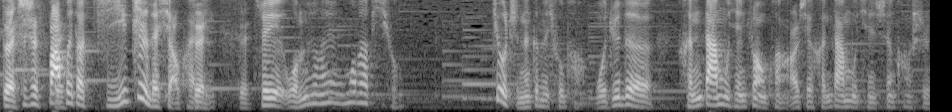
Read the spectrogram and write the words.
对这是发挥到极致的小快灵，对对。所以我们就感觉摸不到皮球，就只能跟着球跑。我觉得恒大目前状况，而且恒大目前申号是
